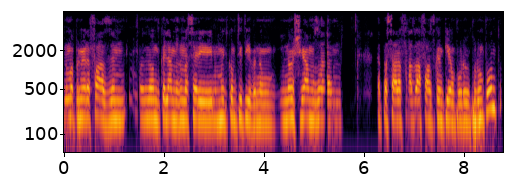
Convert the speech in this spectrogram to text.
numa primeira fase, onde calhámos numa série muito competitiva, não, não chegámos a, a passar a fase, à fase de campeão por, por um ponto.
